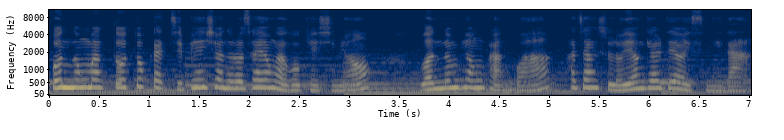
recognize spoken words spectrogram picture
본 농막도 똑같이 펜션으로 사용하고 계시며 원룸형 방과 화장실로 연결되어 있습니다.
